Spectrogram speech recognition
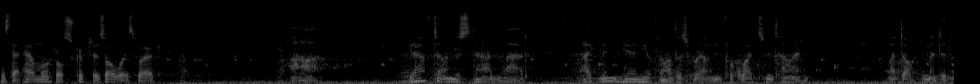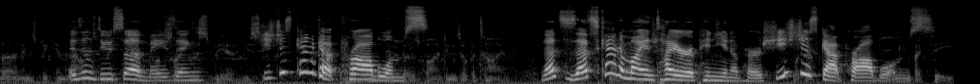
Is that how mortal scriptures always work? Ah. You have to understand, lad. I've been here in your father's realm for quite some time. My documented learnings became Isn't known to me, Dusa much like amazing? spear. She's just kind of got problems. Findings over time. That's that's kind of my entire opinion of her. She's just got problems. I see.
